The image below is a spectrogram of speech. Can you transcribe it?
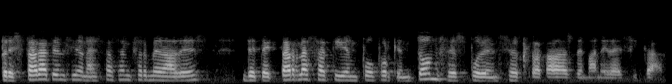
prestar atención a estas enfermedades, detectarlas a tiempo, porque entonces pueden ser tratadas de manera eficaz.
